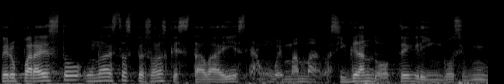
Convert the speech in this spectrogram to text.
Pero para esto, una de estas personas que estaba ahí era un güey mamado, así grandote, gringo, así, mm,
